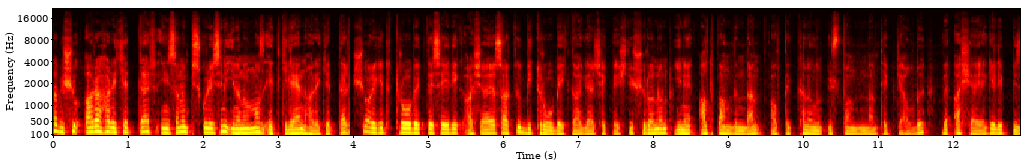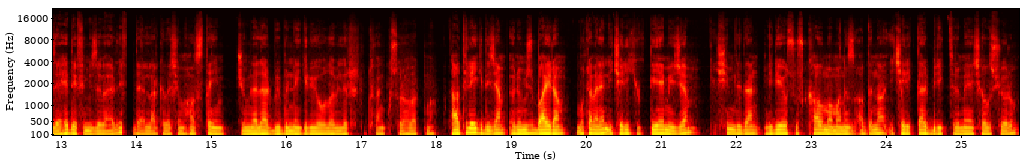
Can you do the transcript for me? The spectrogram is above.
Tabii şu ara hareketler insanın psikolojisini inanılmaz etkileyen hareketler. Şu hareketi throwback deseydik aşağıya sarktı bir throwback daha gerçekleşti. Şuranın yine alt bandından, alttaki kanalın üst bandından tepki aldı ve aşağıya gelip bize hedefimizi verdi. Değerli arkadaşım hastayım. Cümleler birbirine giriyor olabilir. Lütfen kusura bakma. Tatile gideceğim. Önümüz bayram. Muhtemelen içerik yükleyemeyeceğim. Şimdiden videosuz kalmamanız adına içerikler biriktirmeye çalışıyorum.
